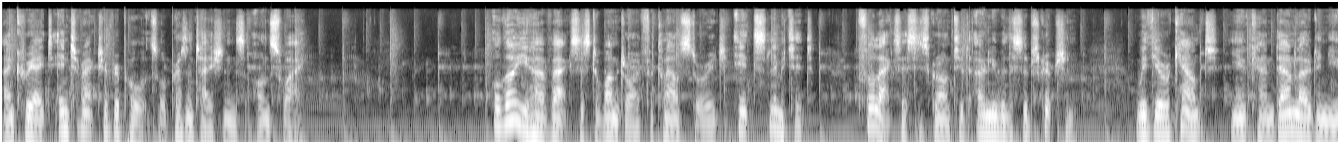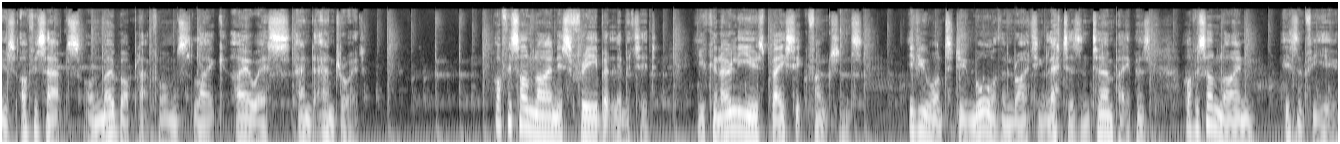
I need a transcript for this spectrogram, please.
and create interactive reports or presentations on Sway. Although you have access to OneDrive for cloud storage, it's limited. Full access is granted only with a subscription, with your account, you can download and use Office apps on mobile platforms like iOS and Android. Office Online is free but limited. You can only use basic functions. If you want to do more than writing letters and term papers, Office Online isn't for you.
